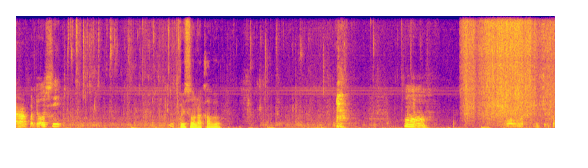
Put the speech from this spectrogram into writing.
らこて美味しい。美味しそうなカブうんおお美味しいこ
